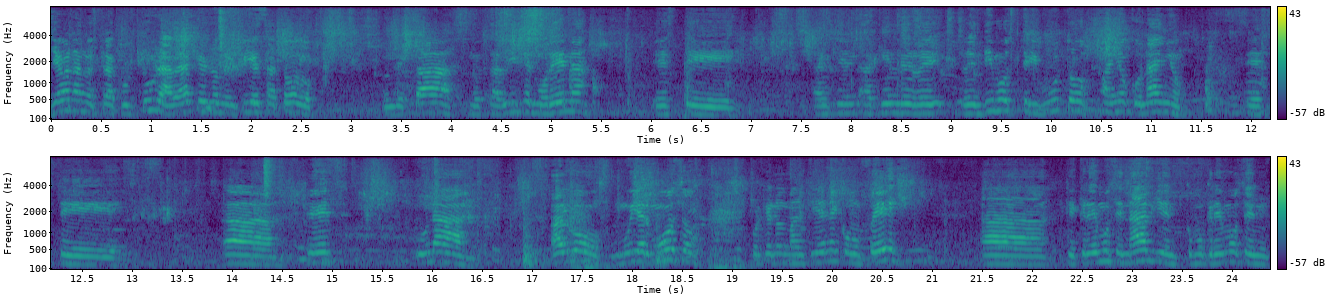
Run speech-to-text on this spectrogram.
llevan a nuestra cultura, ¿verdad? Que es donde empieza todo, donde está nuestra Virgen Morena, este, a quien, le re- rendimos tributo año con año. Este, ah, es una, algo muy hermoso porque nos mantiene con fe, ah, que creemos en alguien, como creemos en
